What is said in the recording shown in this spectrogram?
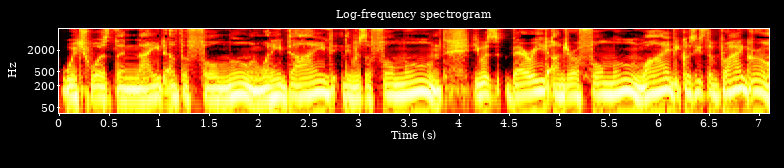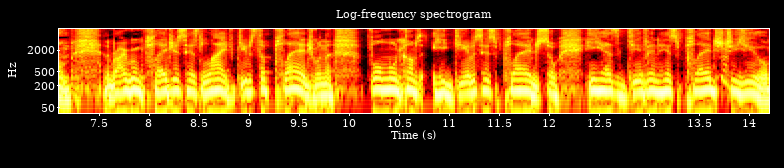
which was the night of the full moon. When he died, there was a full moon. He was buried under a full moon. Why? Because he's the bridegroom. And the bridegroom pledges his life, gives the pledge. When the full moon comes, he gives his pledge. So he has given his pledge to you,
